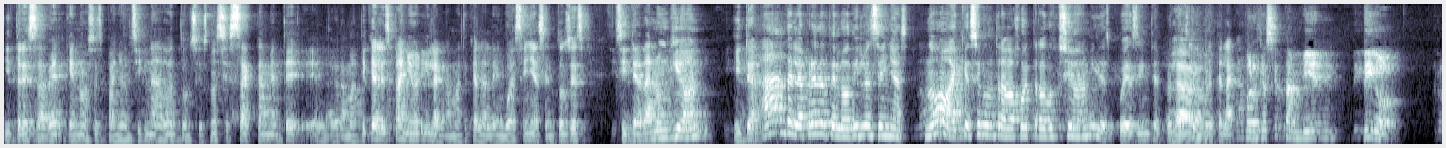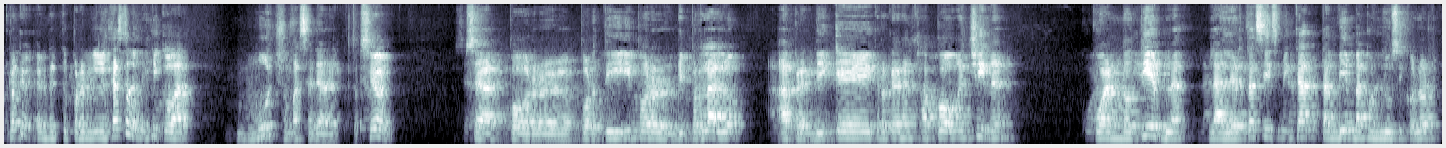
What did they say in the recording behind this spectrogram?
Y tres, saber que no es español signado, entonces no es exactamente la gramática del español y la gramática de la lengua de señas. Entonces, si te dan un guion y te, ándale, apréndatelo, dilo en señas. No, hay que hacer un trabajo de traducción y después de interpretación Claro. la cámara. Porque es que también, digo, creo que en el- por en el caso de México va mucho más allá de la actuación. O sea, por, por ti y por, y por Lalo, aprendí que creo que era en Japón o en China, cuando tiembla, la alerta sísmica también va con luz y color.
